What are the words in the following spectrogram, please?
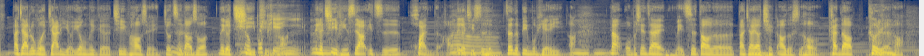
大家如果家里有用那个气泡水，就知道说那个气瓶哈，那个气瓶是要一直换的哈，那个其实真的并不便宜啊。那我们现在每次到了大家要 check out 的时候，看到客人哈。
